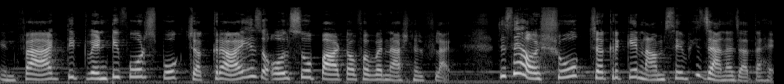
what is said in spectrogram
In fact the 24 spoke chakra is also part of our national flag जिसे अशोक चक्र के नाम से भी जाना जाता है।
